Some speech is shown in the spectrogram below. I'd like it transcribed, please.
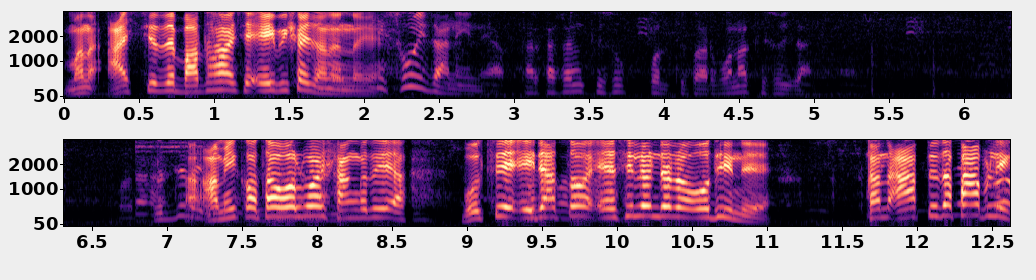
মানে আজকে যে বাধা হয়েছে এই বিষয়ে জানেন না কিছুই জানি না। আপনার কাছে আমি কিছু বলতে পারব না কিছুই জানি আমি কথা বলব সাংবাদিক বলছে এটা তো এসিলেন্ডের অধীনে। কারণ আপনি তো পাবলিক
